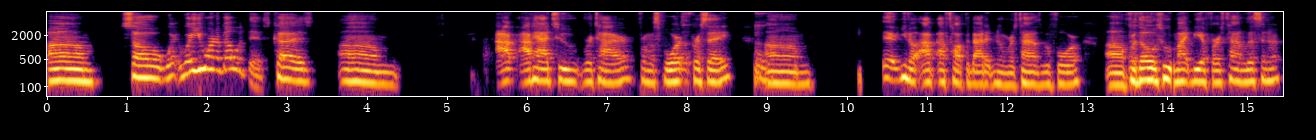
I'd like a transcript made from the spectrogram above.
Um, so where, where you want to go with this? Because um, I, I've had to retire from a sport per se. Mm. Um, you know, I've, I've talked about it numerous times before. Uh, for those who might be a first time listener,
